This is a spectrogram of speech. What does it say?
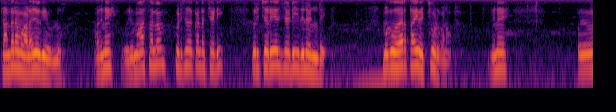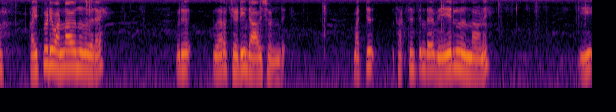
ചന്ദനം വളരുകയുള്ളൂ അതിന് ഒരു മാസമെല്ലാം പിടിച്ചു നിൽക്കേണ്ട ചെടി ഒരു ചെറിയ ചെടി ഇതിലുണ്ട്. നമുക്ക് വേറെ തൈ വെച്ചു കൊടുക്കണം. ഇതിന് ഒരു കൈപ്പിടി വണ്ണാകുന്നത് വരെ ഒരു വേറെ ചെടീന്റെ ആവശ്യമുണ്ട്. മറ്റ് സസ്യത്തിന്റെ വേരിൽ നിന്നാണ് ഈ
